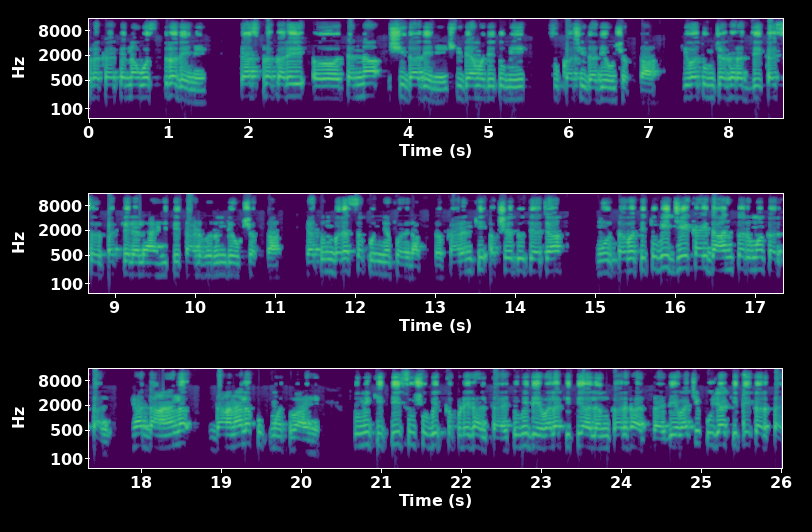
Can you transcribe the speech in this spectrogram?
प्रकारे त्यांना वस्त्र देणे त्याचप्रकारे त्यांना शिदा देणे. शिद्यामध्ये तुम्ही सुका शिदा देऊ शकता किंवा तुमच्या घरात जे काही स्वयंपाक केलेला आहे ते ताट भरून देऊ शकता. त्यातून बरचसं पुण्य फळ लागतं कारण की अक्षय तृतीयाच्या मुहूर्तावरती तुम्ही जे काही दान कर्म करताल ह्या दानाला दानाला खूप महत्त्व आहे. तुम्ही किती सुशोभित कपडे घालताय तुम्ही देवाला किती अलंकार घालताय देवाची पूजा किती करताय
